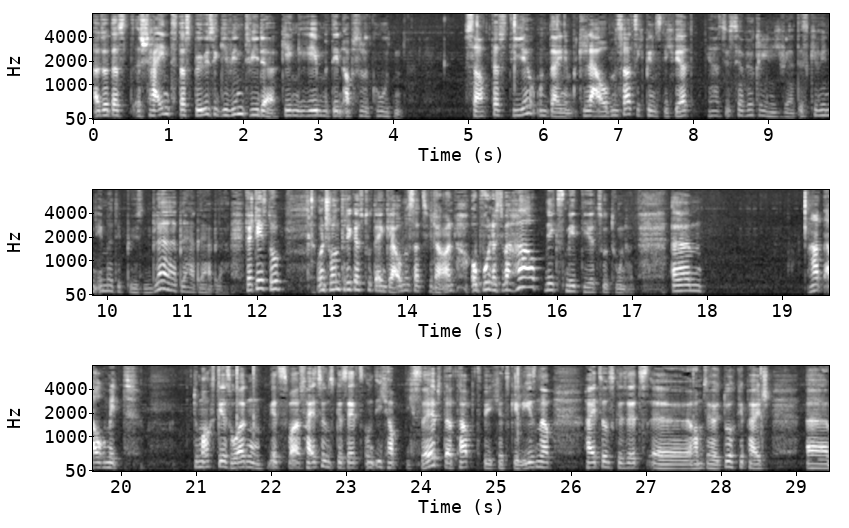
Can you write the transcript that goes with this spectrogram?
also das scheint, das Böse gewinnt wieder gegen den absolut Guten. Sagt das dir und deinem Glaubenssatz, ich bin es nicht wert, ja, es ist ja wirklich nicht wert. Es gewinnen immer die Bösen. Bla bla bla bla. Verstehst du? Und schon triggerst du deinen Glaubenssatz wieder an, obwohl das überhaupt nichts mit dir zu tun hat. Ähm, hat auch mit du machst dir Sorgen. Jetzt war das Heizungsgesetz und ich habe mich selbst ertappt, wie ich jetzt gelesen habe. Heizungsgesetz äh, haben sie halt durchgepeitscht, äh,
